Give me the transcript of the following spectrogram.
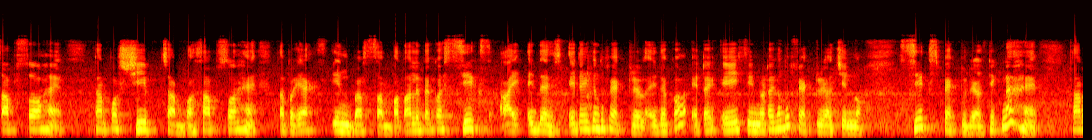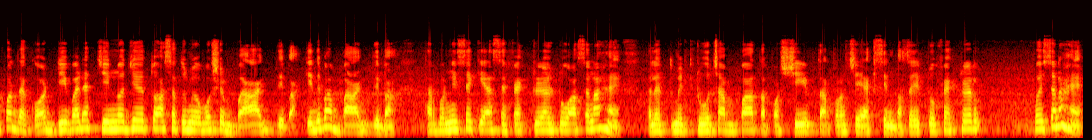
চাপস হ্যাঁ। তারপর শিপ চাপবা চাপস হ্যাঁ। তারপর এক্স ইনভার্স চাপবা। তাহলে দেখো সিক্স আই এটাই কিন্তু ফ্যাক্টোরিয়াল এই দেখো, এটা, এই চিহ্নটা কিন্তু ফ্যাক্টোরিয়াল চিহ্ন। সিক্স ফ্যাক্টোরিয়াল ঠিক না? হ্যাঁ। তারপর দেখো ডিভাইডের চিহ্ন যেহেতু আছে, তুমি অবশ্যই বাঘ দিবা। কি দিবা? বাঘ দিবা। তারপর নিচে কি আছে? ফ্যাক্টোরিয়াল টু আছে না? হ্যাঁ। তাহলে তুমি টু চাপবা তারপর শিপ তারপর হচ্ছে এক্স ইনভার্স এই টু ফ্যাক্টোরিয়াল হয়েছে না? হ্যাঁ।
